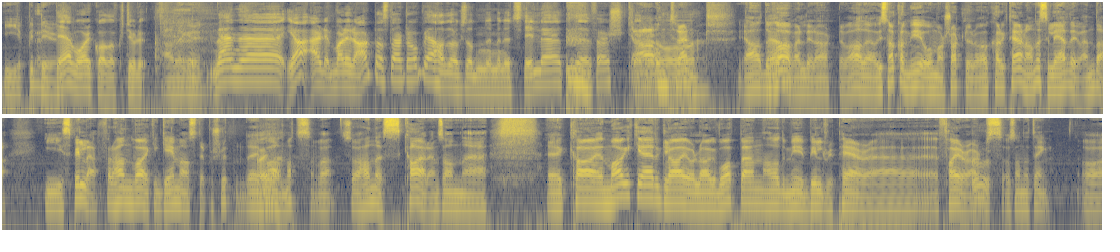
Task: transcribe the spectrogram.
Det er vår Call of Cthulhu. Ja, det er gøy. Men uh, ja, det, var det rart å starte opp? Jeg hadde også en minutt stillhet uh, først? Ja, omtrent. Ja, det ja. var veldig rart. Det var det. Og vi snakka mye om Charter, og karakteren hans lever jo enda i spillet, for han var ikke gamemaster på slutten. Det var oh, ja. Mats som var. Så hans kar, en sånn uh, en magiker, glad i å lage våpen. Han hadde mye build repair, uh, firearms uh. og sånne ting, og,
